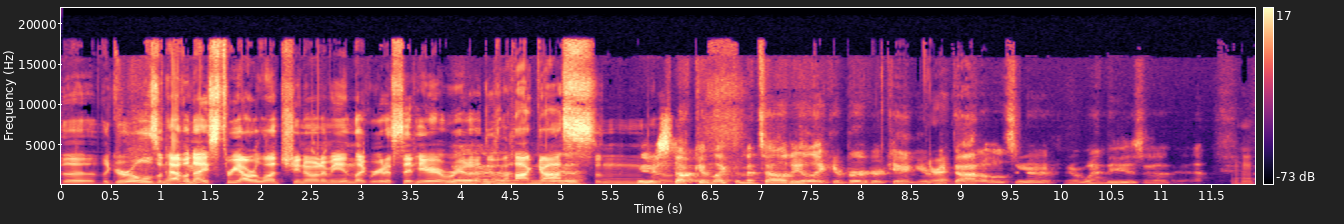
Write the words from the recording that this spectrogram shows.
the the girls and have a nice three-hour lunch. You know what I mean? Like we're gonna sit here and we're gonna do the hot Yeah, goss and You're you know, stuck in like the mentality of like your Burger King, your You're right. McDonald's, your your Wendy's. You know, Mhm.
